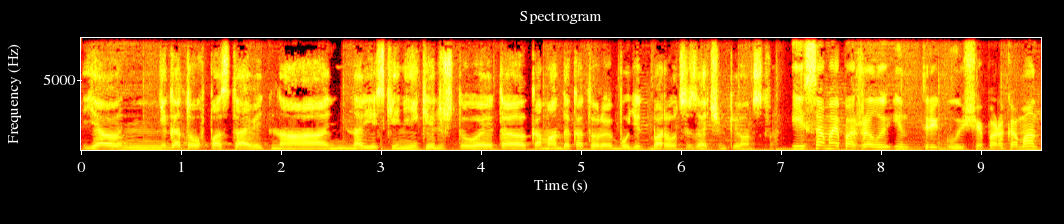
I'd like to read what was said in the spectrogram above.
Я не готов поставить на Норильский никель, что это команда, которая будет бороться за чемпионство. И самая, пожалуй, интригующая пара команд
